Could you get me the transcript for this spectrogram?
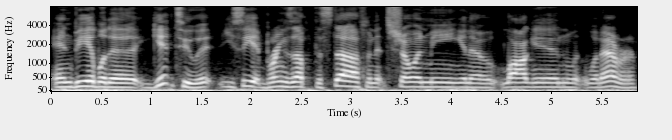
and be able to get to it. You see it brings up the stuff and it's showing me, you know, login whatever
